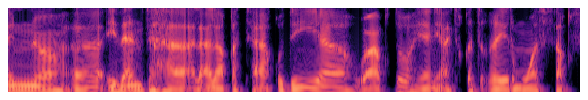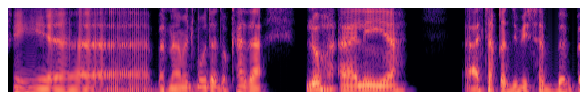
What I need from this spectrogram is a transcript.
إنه آه، إذا انتهى العلاقة التعاقدية وعقده يعني أعتقد غير موثق في آه، برنامج مدد وكذا له آلية أعتقد بيسبب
